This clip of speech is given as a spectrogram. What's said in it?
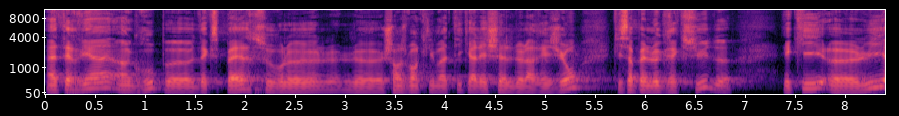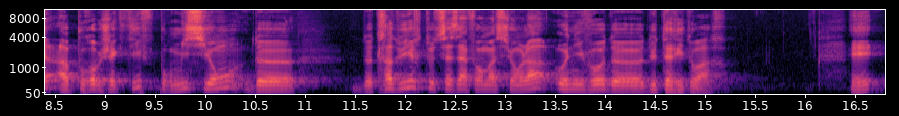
intervient un groupe euh, d'experts sur le, changement climatique à l'échelle de la région, qui s'appelle le GREC Sud, et qui, euh, lui, a pour objectif, pour mission, de, traduire toutes ces informations-là au niveau du territoire. Et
